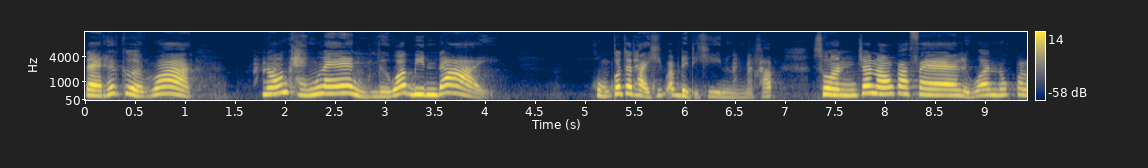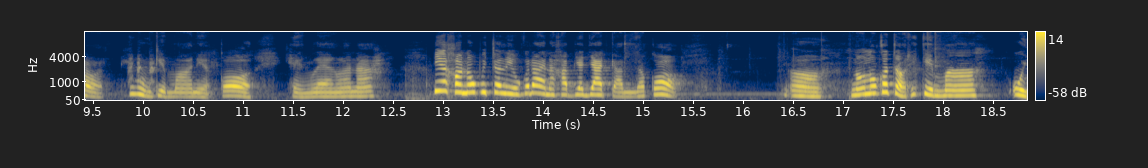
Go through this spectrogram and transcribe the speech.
แต่ถ้าเกิดว่าน้องแข็งแรงหรือว่าบินได้ ผมก็จะถ่ายคลิปอัปเดตอีกทีหนึ่งนะครับ ส่วนเจ้าน้องกาแฟหรือว่านกประหลอดที่ผมเก็บมาเนี่ยก็แข็งแรงแล้วนะเรียกเขานกพิจาริวก็ได้นะครับญาติๆกันแล้วก็น้องนกกระจอกที่เก็บมา อุ้ย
